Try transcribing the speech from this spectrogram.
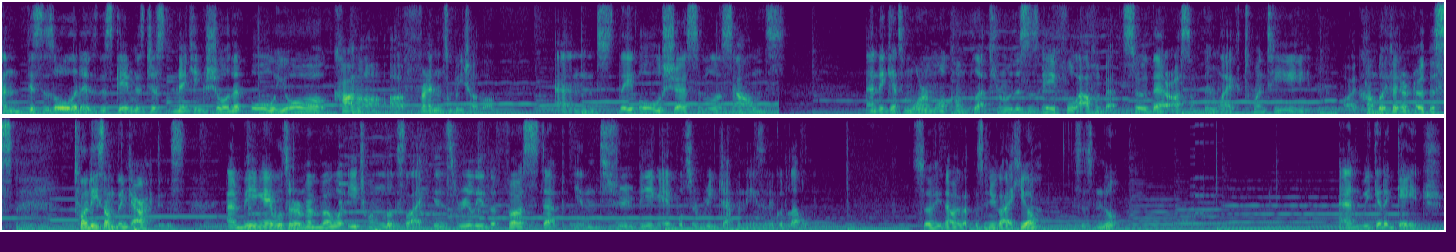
And this is all it is. This game is just making sure that all your kana are friends with each other and they all share similar sounds. And it gets more and more complex. Remember, this is a full alphabet, so there are something like 20. Oh, I can't believe I don't know this. 20 something characters. And being able to remember what each one looks like is really the first step into being able to read Japanese at a good level. So now we got this new guy here. This is Nu. And we get a gauge.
